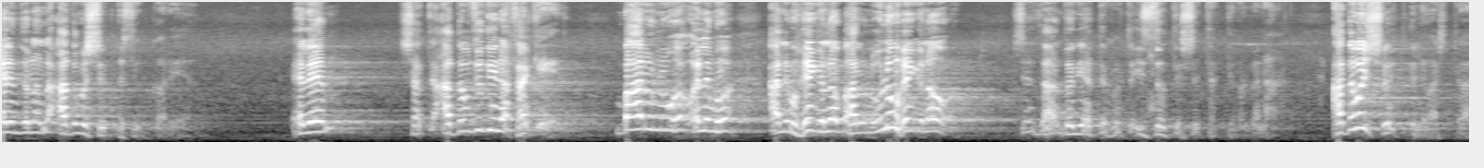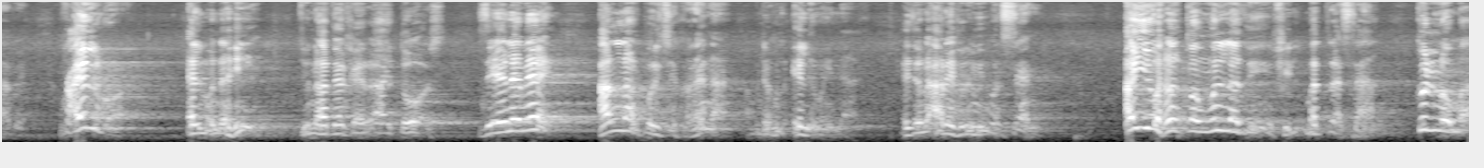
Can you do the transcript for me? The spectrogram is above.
এলেম যেন আল্লাহ আদব নসিব করে। এলেম সাথে আদব যদি না থাকে, বারুল এলেম আলেম হয়ে গেল, বারুল উলুম হয়ে গেল, সে যার দুনিয়াতে করতে ইজ্জতের সে থাকতে পারবে না। আদবের সহিত এলেম আসতে হবে। এলম নাহি জুনা দেখে রায় দোষ যে এলেমে আল্লাহর পরিচয় করে না এটা কোনো এলেমই না এই জন্য আর এফ রুমি বলছেন ফিল মাদ্রাসা কুল্লমা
